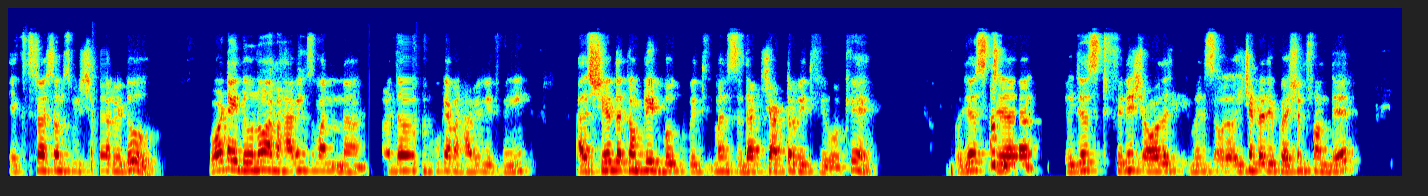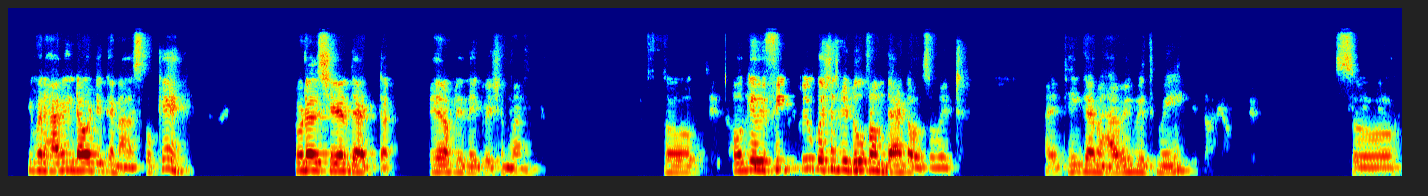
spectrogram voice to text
extra sums which shall we do? What I do know, I'm having one uh, other book I'm having with me. I'll share the complete book with means that chapter with you. Okay. We just Okay. uh, you just finish all the means each and every question from there. If you're having doubt, you can ask. Okay. Good, I'll share that uh, here of the equation one. So okay, we few few questions we do from that also. Wait. I think I'm having with me. So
